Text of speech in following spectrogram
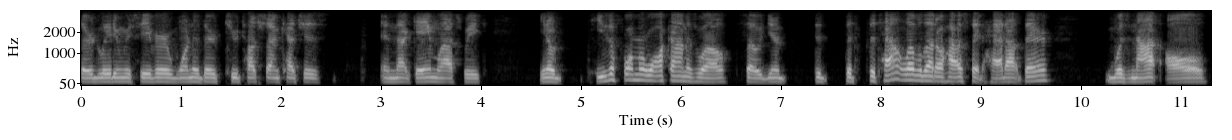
third leading receiver, one of their two touchdown catches in that game last week. You know, he's a former walk-on as well. So you know, the the, the talent level that Ohio State had out there was not all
